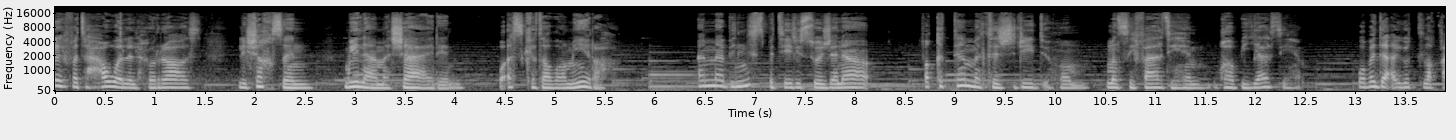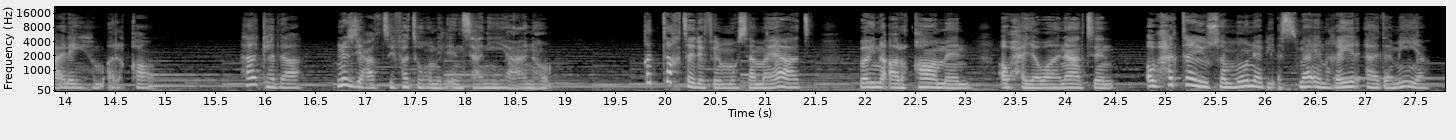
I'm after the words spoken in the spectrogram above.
كيف تحول الحراس لشخص بلا مشاعر وأسكت ضميره؟ أما بالنسبة للسجناء فقد تم تجريدهم من صفاتهم وهوياتهم وبدأ يطلق عليهم أرقام. هكذا نزعت صفتهم الإنسانية عنهم. قد تختلف المسميات بين أرقام أو حيوانات أو حتى يسمون بأسماء غير آدمية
